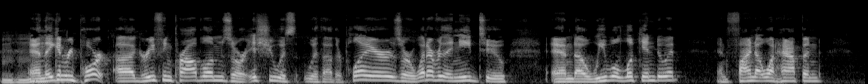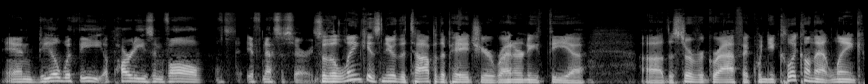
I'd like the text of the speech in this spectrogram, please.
Mm-hmm. And they can report uh, griefing problems or issue with, with other players or whatever they need to. And uh, we will look into it and find out what happened and deal with the uh, parties involved if necessary. So the link is near the top of the page here, right underneath the uh, uh, the server graphic. When you click on that link,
